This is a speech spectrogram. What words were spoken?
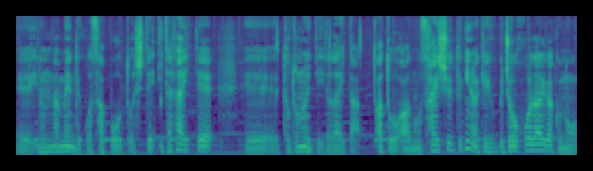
えいろんな面でこうサポートしていただいて、え整えていただいた。あとあの最終的には結局情報大学の、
